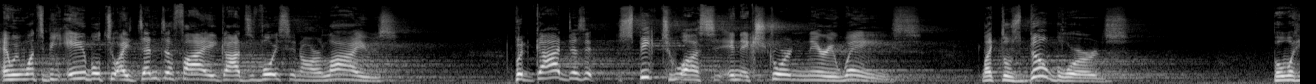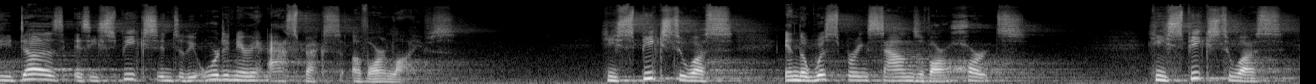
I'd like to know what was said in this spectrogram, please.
and we want to be able to identify God's voice in our lives. But God doesn't speak to us in extraordinary ways, like those billboards. But what He does is He speaks into the ordinary aspects of our lives. He speaks to us in the whispering sounds of our hearts. He speaks to us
